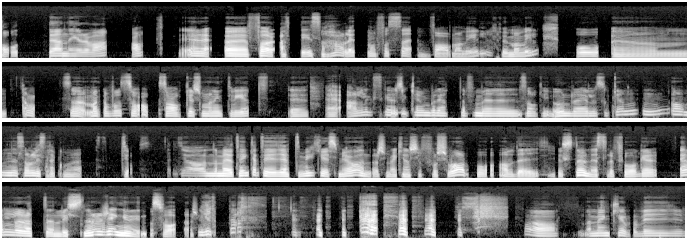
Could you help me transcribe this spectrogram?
podden, är det va? Ja, det är det. Eh, för att det är så härligt. Man får säga vad man vill, hur man vill. Och um, ja, så man kan få sa- saker som man inte vet. Eh, Alex kanske kan berätta för mig saker jag undrar. Eller så kan mm, ja, ni som lyssnar komma. Ja, men jag tänker att det är jättemycket som jag undrar som jag kanske får svar på av dig just nu när jag ställer frågor. Eller att en lyssnare ringer in och svarar. ja, men kul. Vi,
